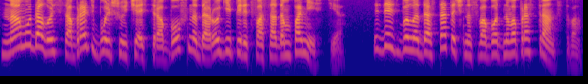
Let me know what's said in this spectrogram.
нам удалось собрать большую часть рабов на дороге перед фасадом поместья. Здесь было достаточно свободного пространства.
